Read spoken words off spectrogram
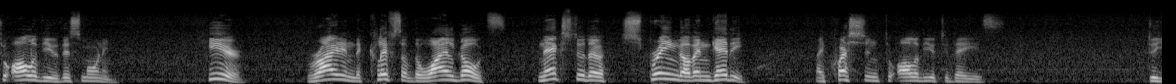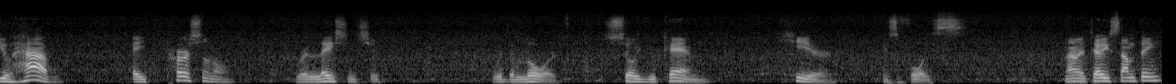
to all of you this morning here, right in the cliffs of the wild goats, next to the spring of En Gedi, my question to all of you today is Do you have a personal relationship with the Lord so you can hear His voice? Now, I'm going to tell you something.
